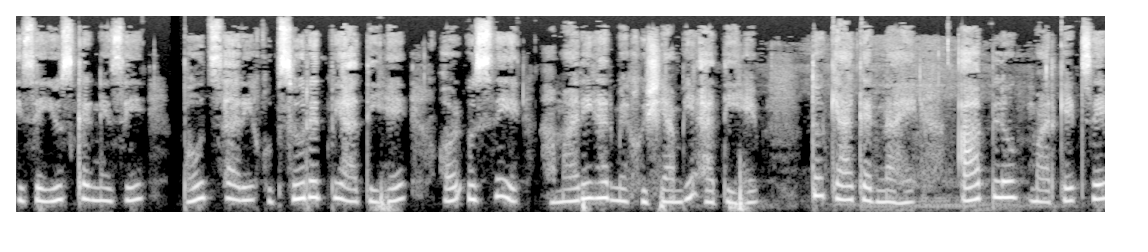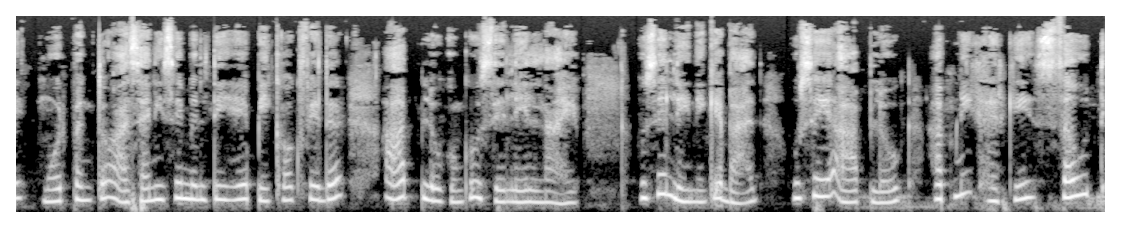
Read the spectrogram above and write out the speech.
इसे यूज़ करने से बहुत सारी खूबसूरत भी आती है और उससे हमारे घर में खुशियाँ भी आती है। तो क्या करना है? आप लोग मार्केट से मोरपंख तो आसानी से मिलती है, पीकॉक फेदर। आप लोगों को उसे ले लेना है। उसे लेने के बाद उसे आप लोग अपने घर के साउथ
